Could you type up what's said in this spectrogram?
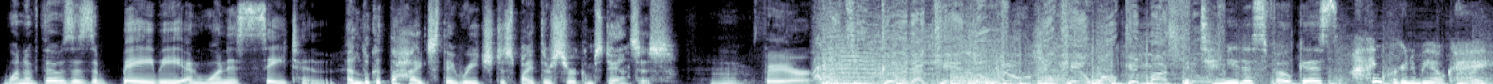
One of those is a baby and one is Satan. And look at the heights they reach despite their circumstances. Hmm, fair. Too good, I can't. You can't walk in my. Continue this focus. I think we're gonna be okay.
